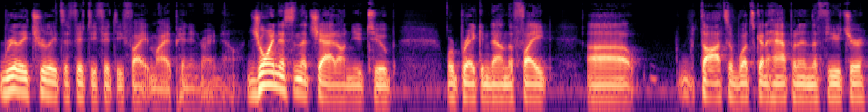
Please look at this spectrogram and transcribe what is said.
Really, truly, it's a 50 50 fight, in my opinion, right now. Join us in the chat on YouTube. We're breaking down the fight, uh, thoughts of what's going to happen in the future.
